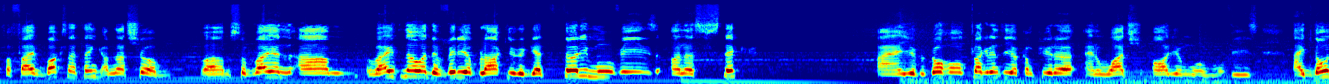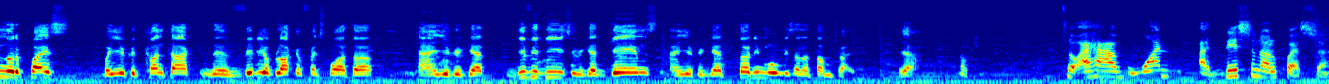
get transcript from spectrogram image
for five bucks, I think. I'm not sure. Um, so Brian, um, right now at the video block, you could get 30 movies on a stick and you could go home, plug it into your computer and watch all your movies. I don't know the price but you could contact the video block in French Quarter and you could get DVDs, you could get games, and you could get 30 movies on a thumb drive. Yeah. Okay. So I have one additional question.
